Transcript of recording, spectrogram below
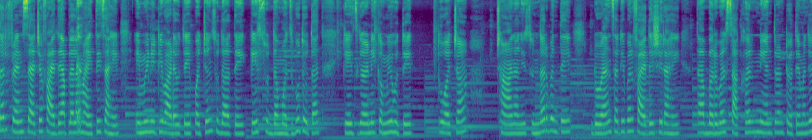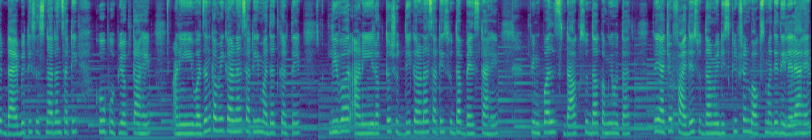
तर फ्रेंड्स याचे फायदे आपल्याला माहितीच आहे. इम्युनिटी वाढवते पचन सुधारते केससुद्धा मजबूत होतात. केस गळणी कमी होते त्वचा छान आणि सुंदर बनते. डोळ्यांसाठी पण फायदेशीर आहे. त्याबरोबर साखर नियंत्रण ठेवते म्हणजे डायबिटीस असणाऱ्यांसाठी खूप उपयुक्त आहे. आणि वजन कमी करण्यासाठी मदत करते. लिव्हर आणि रक्तशुद्धीकरणासाठी सुद्धा बेस्ट आहे. पिंपल्स डार्कसुद्धा कमी होतात. तर याचे फायदेसुद्धा मी डिस्क्रिप्शन बॉक्समध्ये दिलेले आहेत.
